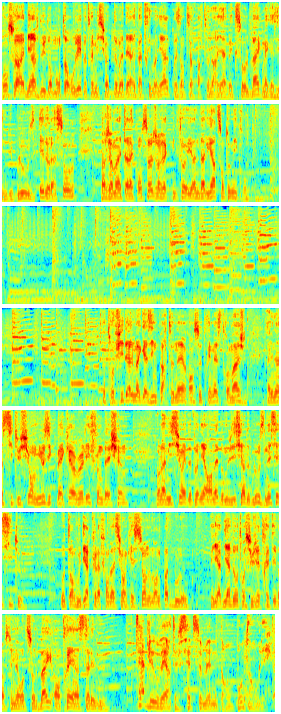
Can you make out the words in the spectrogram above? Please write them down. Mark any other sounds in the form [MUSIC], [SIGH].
Bonsoir et bienvenue dans Bon Temps Roulé, votre émission hebdomadaire et patrimoniale, présentée en partenariat avec Soulbag, magazine du blues et de la soul. Benjamin est à la console, Jean-Jacques Milto et Johan Dalgarde sont au micro. Notre fidèle magazine partenaire rend ce trimestre hommage à une institution Music Maker Relief Foundation, dont la mission est de venir en aide aux musiciens de blues nécessiteux. Autant vous dire que la fondation en question ne manque pas de boulot. Mais il y a bien d'autres sujets traités dans ce numéro de Soulbag. Entrez et installez-vous. Table est ouverte cette semaine dans Bon Temps Roulé.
